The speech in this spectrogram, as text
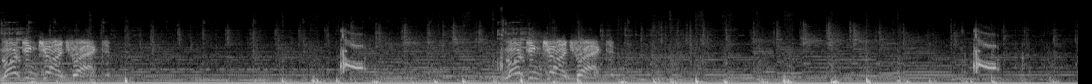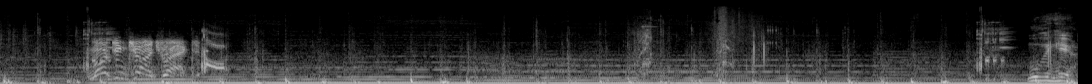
Marking contract. Marking contract. Marking contract. Moving here.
